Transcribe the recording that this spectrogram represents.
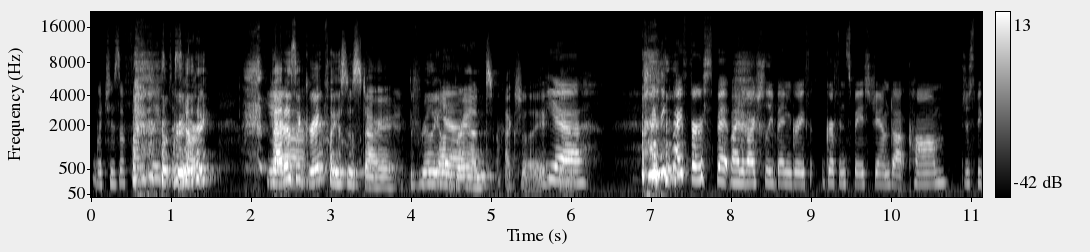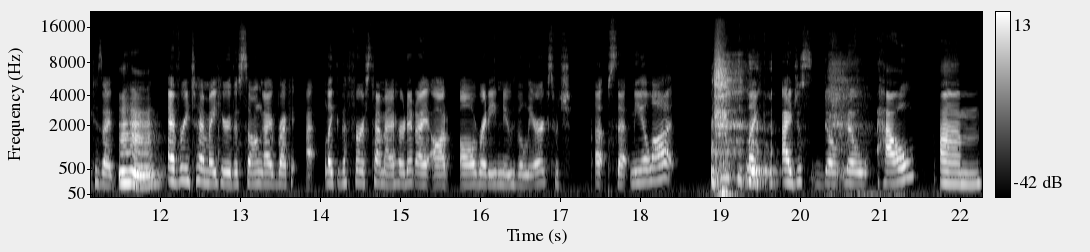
which is a fun place to really? start. That is a great place to start. Really on Yeah. brand, actually. Yeah. I think my first bit might have actually been Griff- griffinspacejam.com just because I Mm-hmm. every time I hear the song I rec- like the first time I heard it I already knew the lyrics which upset me a lot. like I just don't know how um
